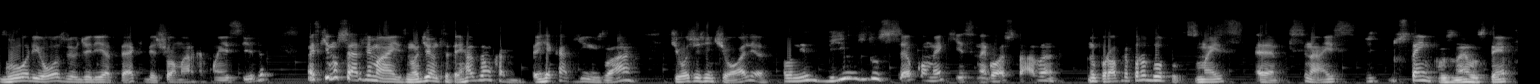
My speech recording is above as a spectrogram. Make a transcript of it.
glorioso, eu diria até, que deixou a marca conhecida, mas que não serve mais. Não adianta, você tem razão, cara. Tem recadinhos lá que hoje a gente olha e fala, meu Deus do céu, como é que esse negócio estava no próprio produto? Mas é, sinais de, dos tempos, né? Os tempos.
